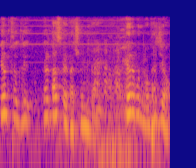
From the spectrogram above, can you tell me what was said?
15개 다 춥니다. 여러분은 못하죠?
